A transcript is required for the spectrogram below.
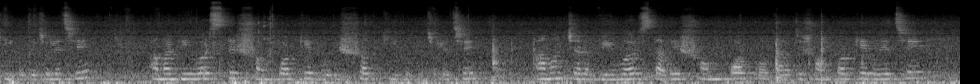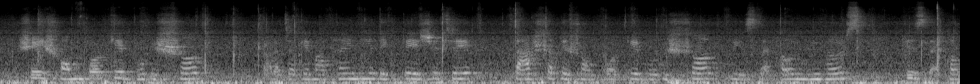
কী হতে চলেছে? আমার ভিউয়ার্সদের সম্পর্কে ভবিষ্যৎ কী হতে চলেছে? আমার যারা ভিউয়ার্স তাদের সম্পর্ক, তারা যে সম্পর্কে রয়েছে, সেই সম্পর্কের ভবিষ্যৎ তারা যাকে মাথায় নিয়ে দেখতে এসেছে, তার সাথে সম্পর্কের ভবিষ্যৎ। প্লিজ দেখাও ইউনিভার্স প্লিজ দেখাও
